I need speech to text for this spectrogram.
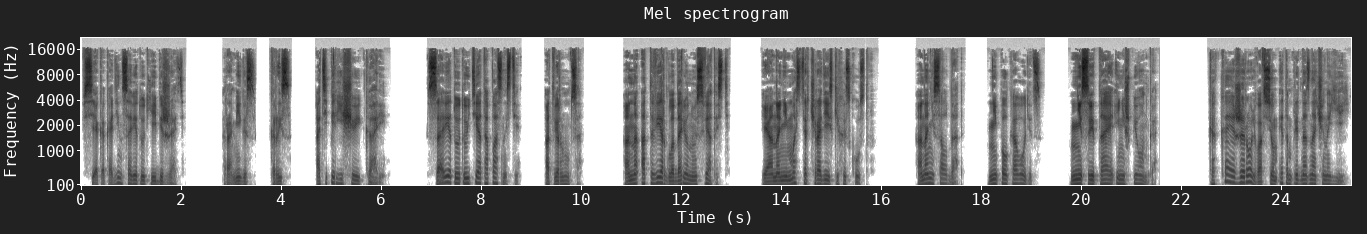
Все как один советуют ей бежать. Рамигас, Крыс, а теперь еще и Кари. Советуют уйти от опасности, отвернуться. Она отвергла даренную святость. И она не мастер чародейских искусств. Она не солдат, не полководец, не святая и не шпионка. Какая же роль во всем этом предназначена ей?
